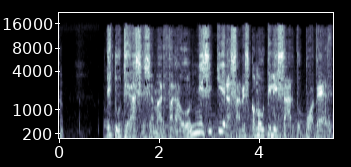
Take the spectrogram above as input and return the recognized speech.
¿Y tú te haces llamar faraón? Ni siquiera sabes cómo utilizar tu poder.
